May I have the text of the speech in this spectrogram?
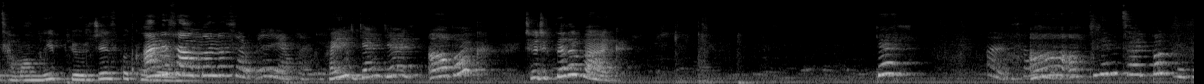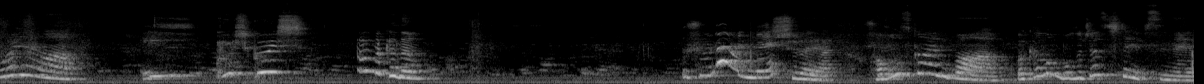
tamamlayıp göreceğiz bakalım. Anne sen bana sürpriz yapacaksın. Hayır gel gel. Aa bak. Çocuklara bak. Gel. Aa Abdülhamit Alp bak bu buraya. Şuraya. Havuz galiba. Bakalım bulacağız işte hepsini.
